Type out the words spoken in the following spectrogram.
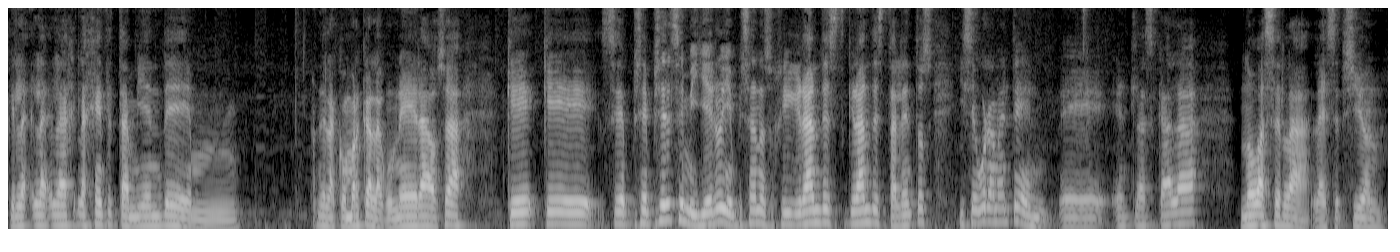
que la, la gente también de, mm, de la comarca lagunera, o sea, que, que se, empieza el semillero y empiezan a surgir grandes, grandes talentos y seguramente en, eh, en Tlaxcala no va a ser la, excepción.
